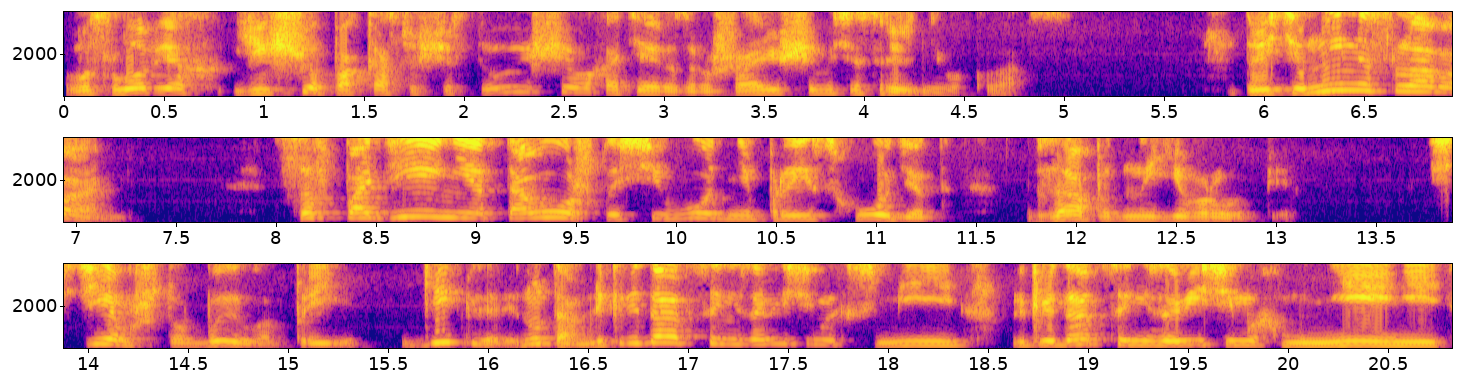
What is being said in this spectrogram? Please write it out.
в условиях еще пока существующего, хотя и разрушающегося среднего класса. То есть, иными словами, совпадение того, что сегодня происходит в Западной Европе, с тем, что было при Гитлере, ну там ликвидация независимых СМИ, ликвидация независимых мнений,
